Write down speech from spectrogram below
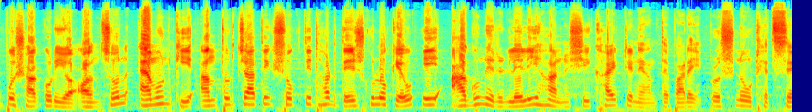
উপসাগরীয় অঞ্চল, এমনকি আন্তর্জাতিক শক্তিধর দেশগুলোকেও এই আগুনের লেলিহান শিখায় টেনে আনতে পারে। প্রশ্ন উঠেছে,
